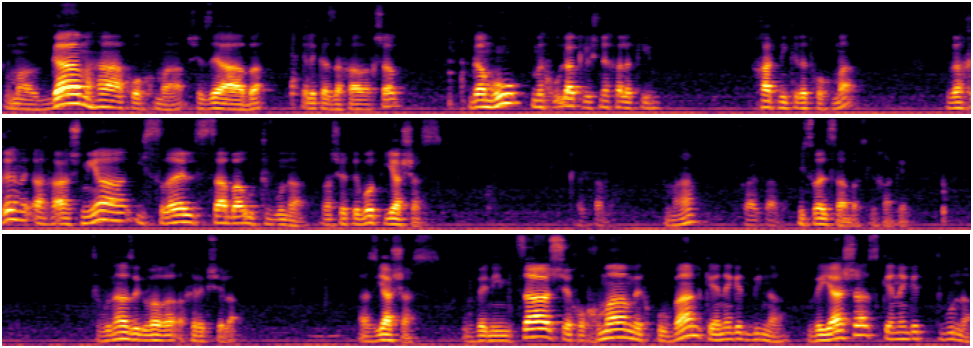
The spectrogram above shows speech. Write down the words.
כלומר, גם החוכמה, שזה האבא, חלק הזכר עכשיו, גם הוא מחולק לשני חלקים. אחת נקראת חוכמה, ואחרי השנייה ישראל סבא ותבונה, ראשי תיבות ישס. סבא. מה? ישראל סבא. ישראל סבא, סליחה, כן. תבונה זה כבר החלק שלה. אז ישס. ונמצא שחוכמה מכוון כנגד בינה, וישס כנגד תבונה.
